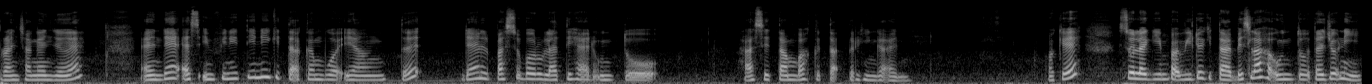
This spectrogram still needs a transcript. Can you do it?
perancangan je eh. And then as infinity ni kita akan buat yang third. Dan lepas tu baru latihan untuk hasil tambah ketak terhinggaan Okay, so lagi empat video kita habislah untuk tajuk ni.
